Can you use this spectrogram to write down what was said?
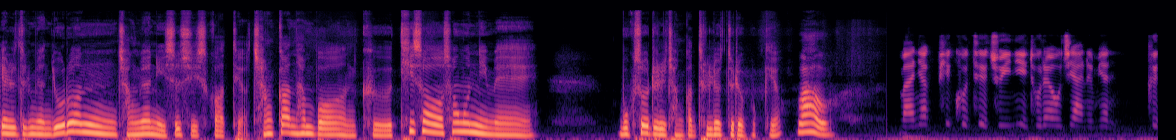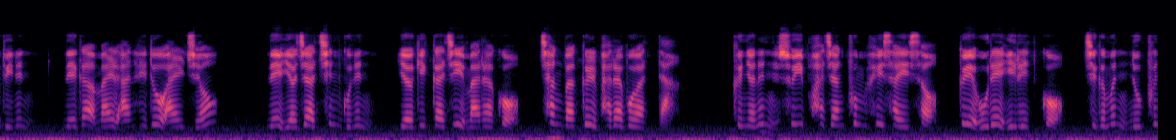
예를 들면 요런 장면이 있을 수 있을 것 같아요. 잠깐 한번 그 티서 성우님의 목소리를 잠깐 들려드려 볼게요. wow. 만약 피코트 주인이 돌아오지 않으면 그 뒤는 내가 말 안 해도 알죠? 내 여자친구는 여기까지 말하고 창밖을 바라보았다. 그녀는 수입 화장품 회사에서 꽤 오래 일했고 지금은 높은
